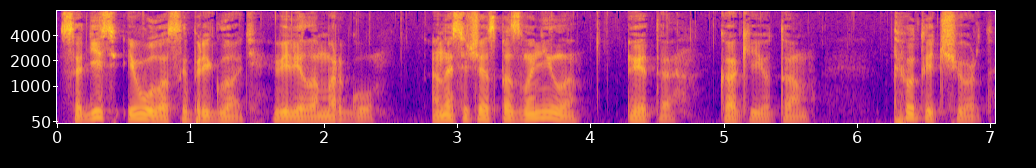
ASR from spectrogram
«Садись и волосы пригладь», – велела Марго. Она сейчас позвонила? Это, как ее там? Тьфу ты, черт.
